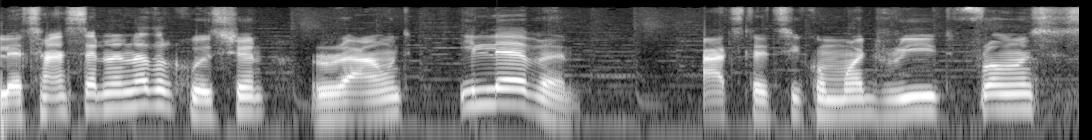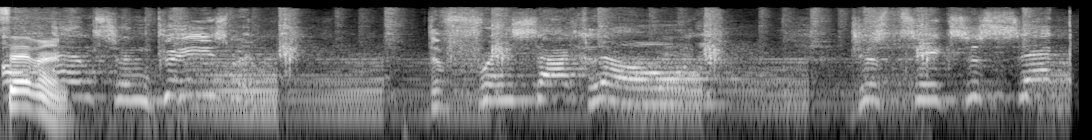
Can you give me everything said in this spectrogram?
Let's answer another question. Round 11. Atletico Madrid, France 7. Antoine Griezmann, the French just takes a sec.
